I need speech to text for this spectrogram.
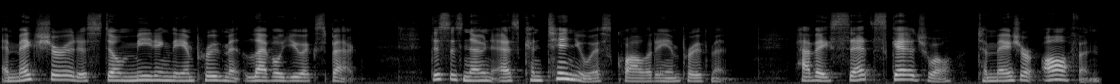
and make sure it is still meeting the improvement level you expect. This is known as continuous quality improvement. Have a set schedule to measure often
